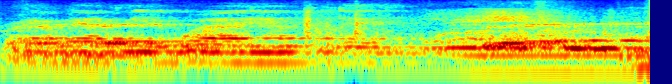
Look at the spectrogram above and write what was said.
Prayer got me to where I am today. Yeah.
